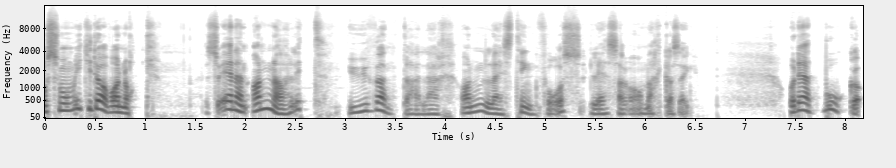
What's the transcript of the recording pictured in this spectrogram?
Og som om ikke det var nok, så er det en annen, litt uventa eller annerledes ting for oss lesere å merke seg. Og det at boka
